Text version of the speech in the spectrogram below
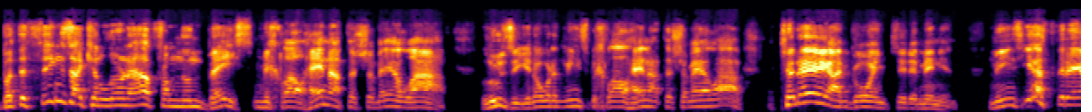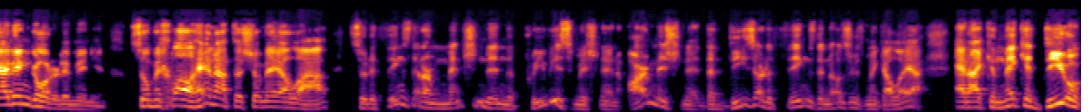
But the things I can learn out from Nun base, Michlal Henat Alav, Luzi, you know what it means? Bichlal Henat Alav. Today I'm going to the minyan means yesterday I didn't go to the minyan. So Bichlal Henat Shemei Alav. So the things that are mentioned in the previous Mishnah and our Mishnah, that these are the things the Nazir is Megalea. And I can make a diuk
